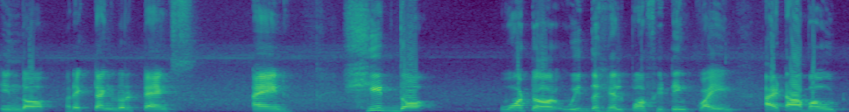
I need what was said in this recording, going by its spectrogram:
in the rectangular tanks and heat the water with the help of heating coil at about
